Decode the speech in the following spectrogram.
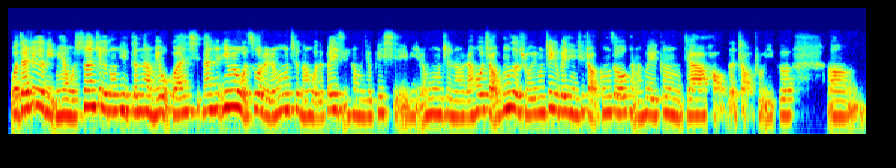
我在这个里面，我虽然这个东西跟那没有关系，但是因为我做了人工智能，我的背景上面就可以写一笔人工智能，然后我找工作的时候用这个背景去找工作，我可能会更加好的找出一个嗯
